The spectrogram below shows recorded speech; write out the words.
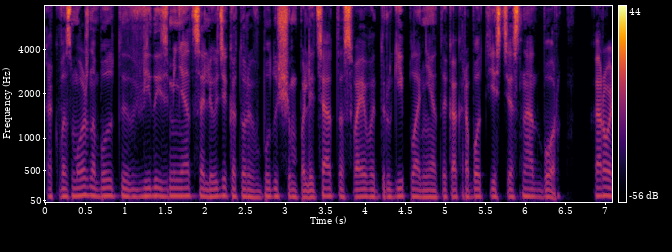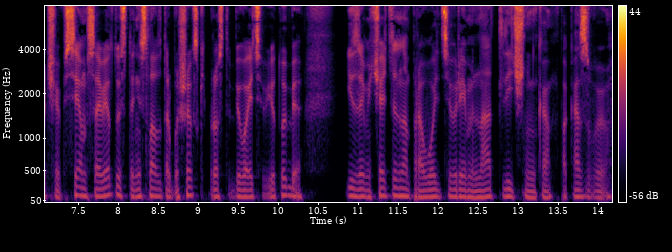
как, возможно, будут видоизменяться люди, которые в будущем полетят осваивать другие планеты, как работает естественный отбор. Короче, всем советую, Станислав Дробышевский, просто вбивайте в Ютубе и замечательно проводите время на отличненько. Показываю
